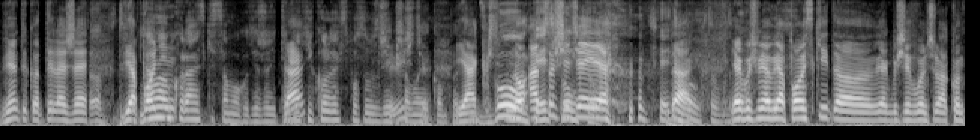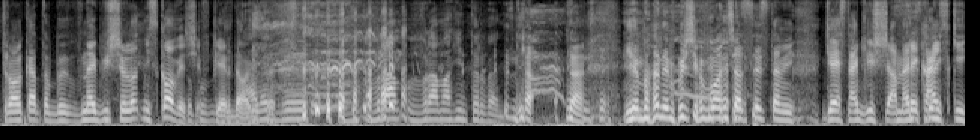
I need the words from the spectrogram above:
Wiem tylko tyle, że w Ja Japonii... mam koreański samochód, jeżeli to Tak? w jakikolwiek sposób zwiększa Oczywiście. moje kompetencje. Jak, Bum, no a co się punktów. dzieje? Tak. punktów. Jakbyś miał japoński, to jakby się włączyła kontrolka, to by w najbliższy lotniskowiec To się wpierdolił. Ale w, w, ram, w ramach interwencji. Tak. Jebany mu się włącza system i gdzie jest najbliższy amerykański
